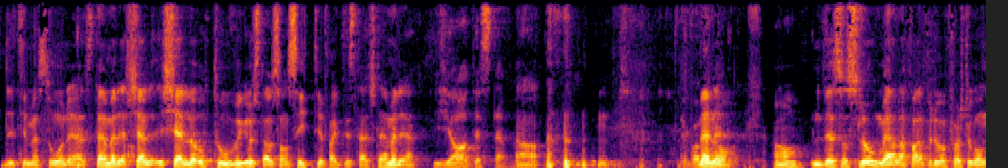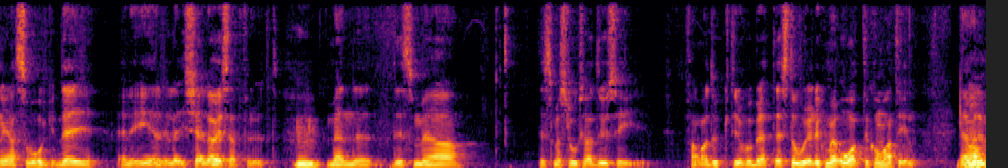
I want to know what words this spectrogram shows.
Det är till och med så det är. Stämmer det? Kjell, Kjell och Tove Gustafsson sitter ju faktiskt här. Stämmer det? Ja, det stämmer. Ja. Det var Men- bra. Ja. Det som slog mig i alla fall, för det var första gången jag såg dig, eller er, eller Kjell har jag ju sett förut. Mm. Men eh, det som jag, det som jag slogs av att du är så, fan vad duktig du är på att berätta historier. Det kommer jag återkomma till. Men jag Ja. vill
